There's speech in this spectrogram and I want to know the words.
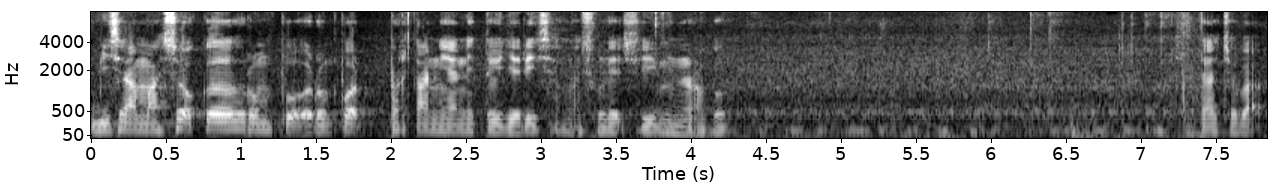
bisa masuk ke rumput-rumput pertanian itu. Jadi sangat sulit sih menurut aku. Kita coba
